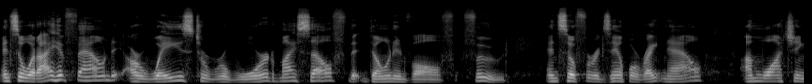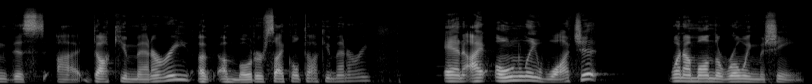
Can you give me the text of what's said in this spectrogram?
And so, what I have found are ways to reward myself that don't involve food. And so, for example, right now, I'm watching this uh, documentary, a, a motorcycle documentary, and I only watch it when I'm on the rowing machine.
